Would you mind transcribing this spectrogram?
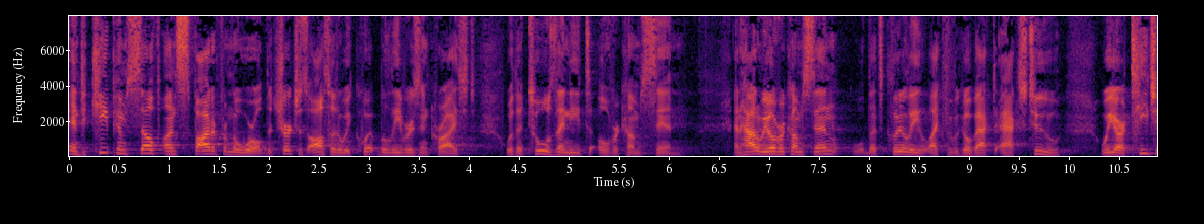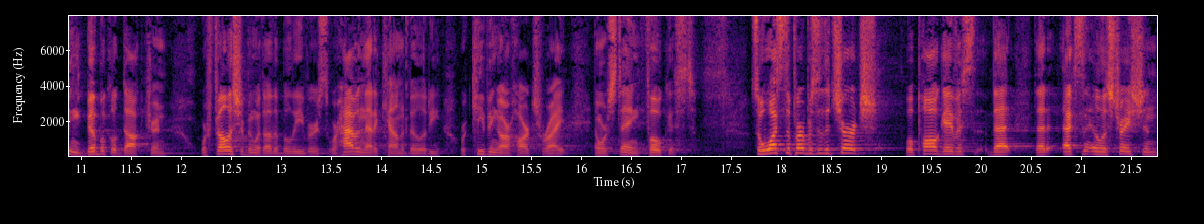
and to keep himself unspotted from the world. The church is also to equip believers in Christ with the tools they need to overcome sin. And how do we overcome sin? Well, that's clearly, like if we go back to Acts 2, we are teaching biblical doctrine, we're fellowshipping with other believers, we're having that accountability, we're keeping our hearts right, and we're staying focused. So, what's the purpose of the church? Well, Paul gave us that, that excellent illustration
